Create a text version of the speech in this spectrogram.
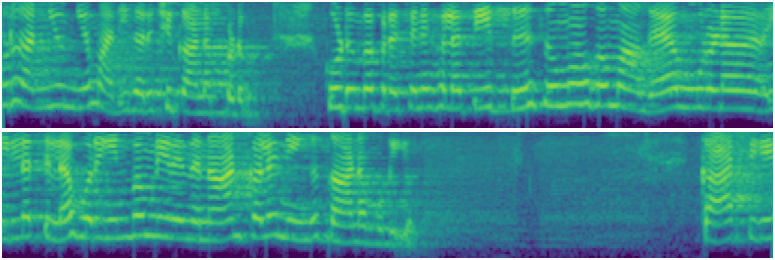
ஒரு அந்யுன்யம் அதிகரித்து காணப்படும். குடும்ப பிரச்சனைகளை தீர்த்து சுமூகமாக உங்களோட இல்லத்தில் ஒரு இன்பம் நிறைந்த நாட்களை நீங்கள் காண முடியும். கார்த்திகை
